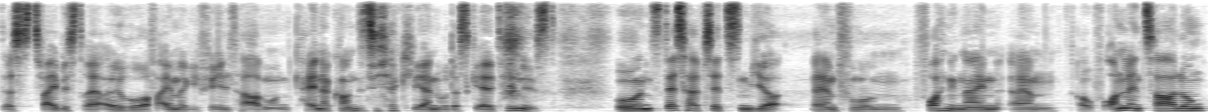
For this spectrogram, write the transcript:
dass zwei bis drei Euro auf einmal gefehlt haben und keiner konnte sich erklären, wo das Geld hin ist. Und deshalb setzen wir ähm, vom Vorhinein ähm, auf Online-Zahlung.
